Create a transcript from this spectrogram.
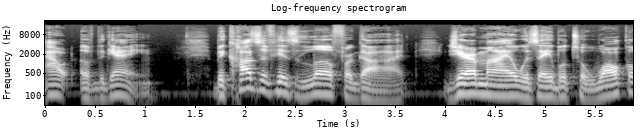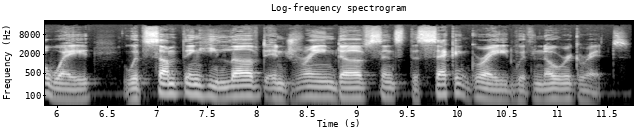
out of the game. Because of his love for God, Jeremiah was able to walk away with something he loved and dreamed of since the second grade with no regrets.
